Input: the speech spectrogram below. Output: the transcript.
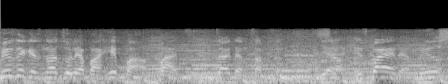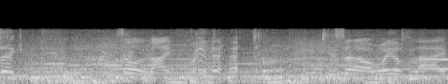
music is not only about hip hop, but tell them something. Yeah, So- inspire them. music. It's all life. it's a way of life.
